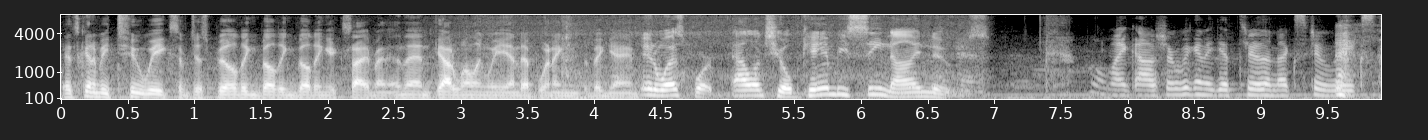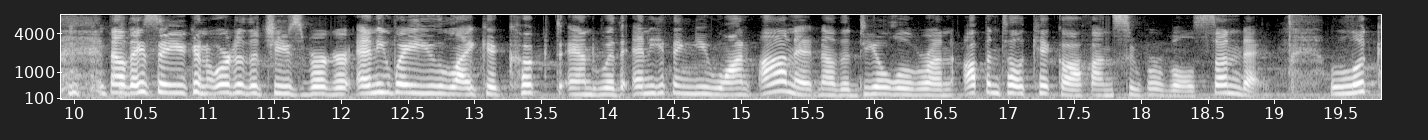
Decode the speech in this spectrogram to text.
It's going to be two weeks of just building, building, building excitement, and then, God willing, we end up winning the big game. In Westport, Alan Shope, KMBC 9 News. My gosh, are we going to get through the next two weeks? now, they say you can order the Chiefs Burger any way you like it, cooked and with anything you want on it. Now, the deal will run up until kickoff on Super Bowl Sunday. Look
